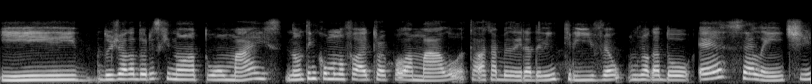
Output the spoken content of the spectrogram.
E dos jogadores que não atuam mais, não tem como não falar de Troy Polamalu, aquela cabeleira dele incrível, um jogador excelente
